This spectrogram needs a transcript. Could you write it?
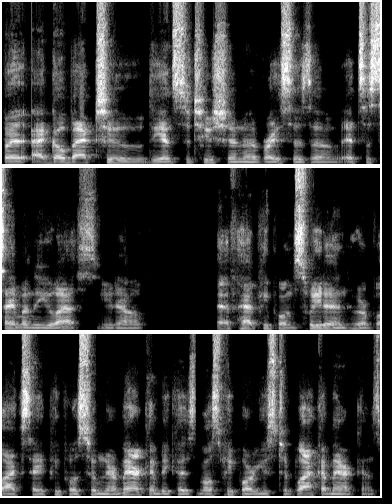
But I go back to the institution of racism. It's the same in the US, you know. I've had people in Sweden who are Black say people assume they're American because most people are used to Black Americans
